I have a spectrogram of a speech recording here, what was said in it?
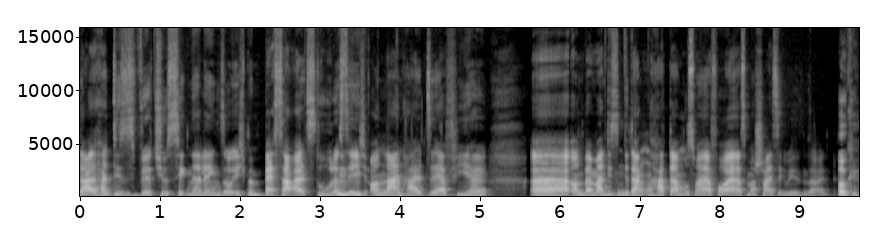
Da hat dieses Virtue Signaling, so ich bin besser als du, das Mhm. sehe ich online halt sehr viel. Äh, und wenn man diesen Gedanken hat, dann muss man ja vorher erstmal scheiße gewesen sein. Okay.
